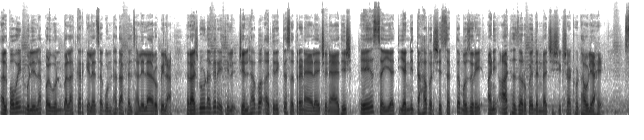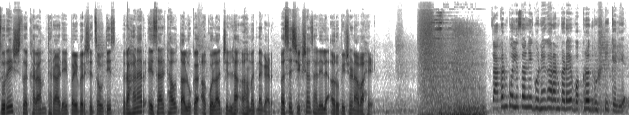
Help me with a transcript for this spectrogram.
अल्पवयीन मुलीला पळवून बलात्कार केल्याचा गुन्हा दाखल झालेल्या आरोपीला राजगुरुनगर येथील जिल्हा व अतिरिक्त सत्र न्यायालयाचे न्यायाधीश ए एस सय्यद यांनी दहा वर्षे सक्त मजुरी आणि आठ हजार रुपये दंडाची शिक्षा ठोठावली आहे. सुरेश सखाराम धराडे वयवर्षे चौतीस राहणार एसार ठाव तालुका अकोला जिल्हा अहमदनगर असे शिक्षा झालेल्या आरोपीचे नाव आहे. चाकण पोलिसांनी गुन्हेगारांकडे वक्रदृष्टी केली आहे.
